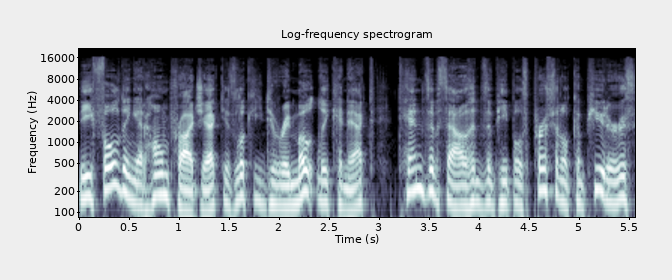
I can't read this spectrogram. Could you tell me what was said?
The Folding at Home project is looking to remotely connect tens of thousands of people's personal computers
